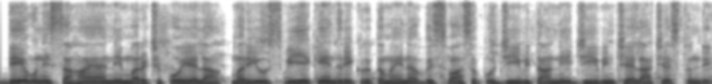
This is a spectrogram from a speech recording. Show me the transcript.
దేవుని సహాయాన్ని మరచిపోయేలా మరియు స్వీయ కేంద్రీకృతమైన విశ్వాసపు జీవితాన్ని జీవించేలా చేస్తుంది.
